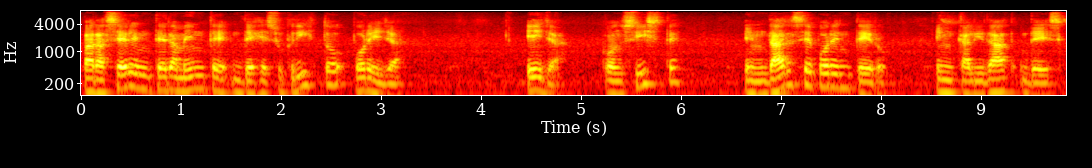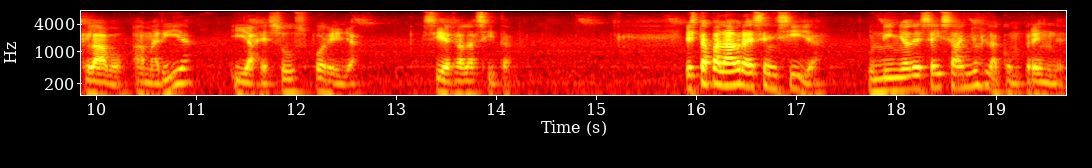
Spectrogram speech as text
para ser enteramente de Jesucristo por ella. Ella consiste en darse por entero en calidad de esclavo a María y a Jesús por ella. Cierra la cita. Esta palabra es sencilla, un niño de seis años la comprende,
